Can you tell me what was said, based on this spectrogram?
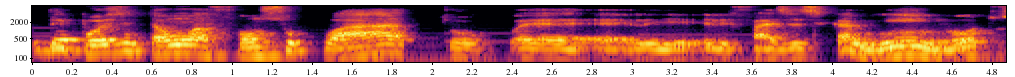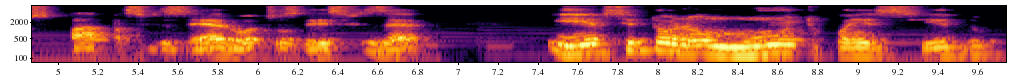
Depois, então, Afonso IV, é, ele, ele faz esse caminho, outros papas fizeram, outros reis fizeram. E ele se tornou muito conhecido.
